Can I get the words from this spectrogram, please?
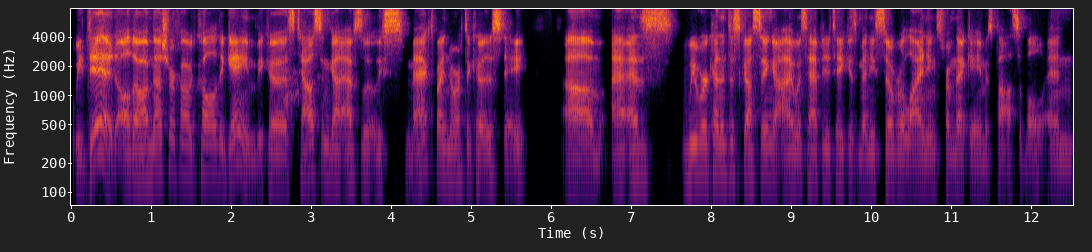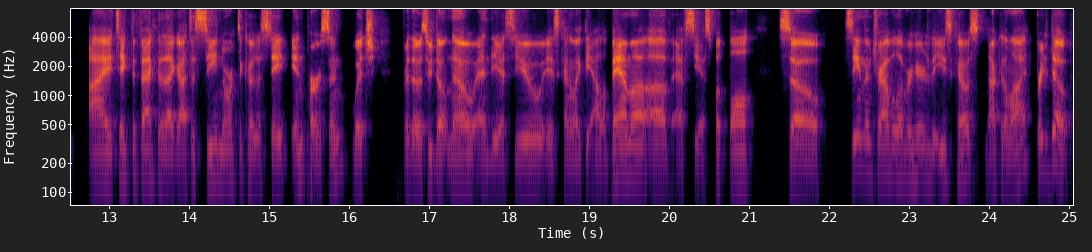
We did, although I'm not sure if I would call it a game because Towson got absolutely smacked by North Dakota State. Um, as we were kind of discussing, I was happy to take as many silver linings from that game as possible. And I take the fact that I got to see North Dakota State in person, which, for those who don't know, NDSU is kind of like the Alabama of FCS football. So seeing them travel over here to the East Coast, not going to lie, pretty dope.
